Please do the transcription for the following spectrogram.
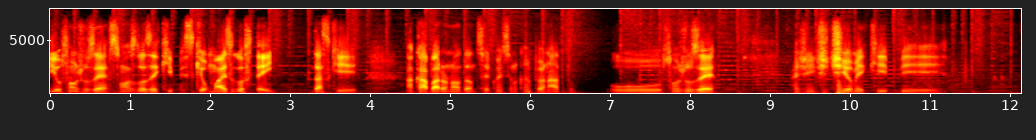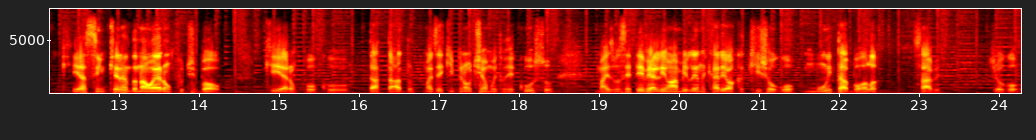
e o São José são as duas equipes que eu mais gostei, das que acabaram não dando sequência no campeonato o São José, a gente tinha uma equipe que, assim, querendo ou não, era um futebol que era um pouco datado, mas a equipe não tinha muito recurso. Mas você teve ali uma Milena Carioca que jogou muita bola, sabe? Jogou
